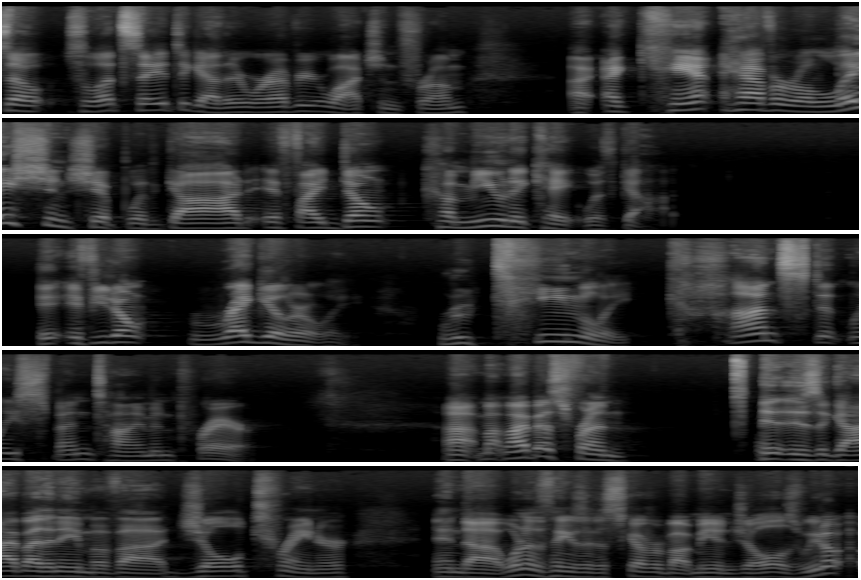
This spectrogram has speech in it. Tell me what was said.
So, so let's say it together, wherever you're watching from. I, I can't have a relationship with God if I don't communicate with God. If you don't regularly, routinely constantly spend time in prayer. Uh, my, my, best friend is a guy by the name of uh, Joel Trainer. And uh, one of the things I discovered about me and Joel is we don't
